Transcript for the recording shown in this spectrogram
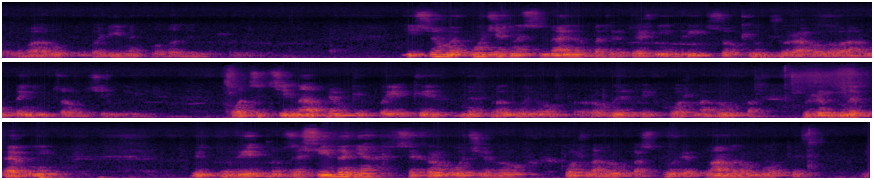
Голова групи Олійник Володимир. І сьоме. Участь національно-патріотичній грі Сокіл Джура, голова групи Німцович Емілій. Оце ці напрямки, по яких ми плануємо робити, кожна група. Вже були певні відповідно засідання цих робочих груп. Кожна група створює план роботи. І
